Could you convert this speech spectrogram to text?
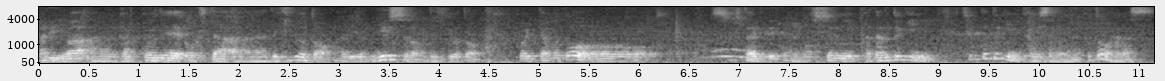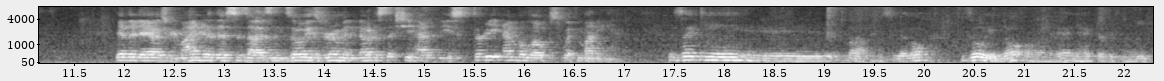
あるいはあ学校で起きたあ出来事あるいはニュースの出来事こういったことをお2人であの一緒に語るときにそういった時に神様のことを話す The other day, I was reminded of this as I was in Zoe's room and noticed that she had these three envelopes with money. 最近、えーまあ、娘の ゾーイのお部屋に入った時に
